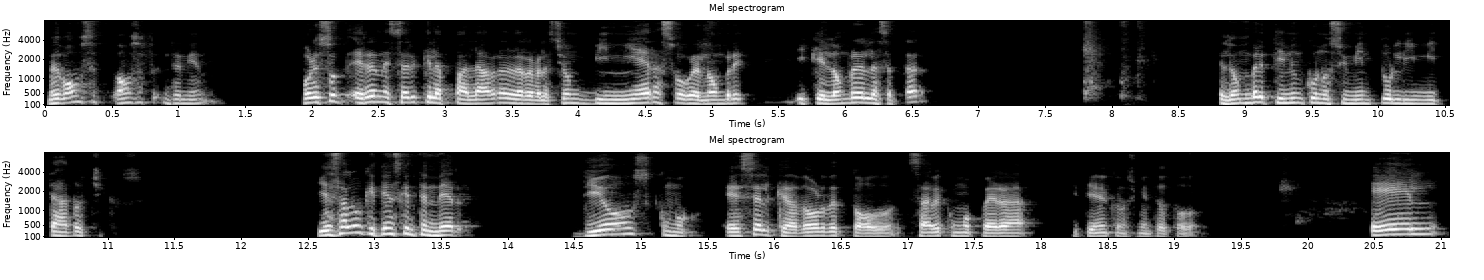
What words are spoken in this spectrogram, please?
¿Me vamos, vamos entendiendo? Por eso era necesario que la palabra de la revelación viniera sobre el hombre y que el hombre la aceptara. El hombre tiene un conocimiento limitado, chicos. Y es algo que tienes que entender. Dios, como es el creador de todo, sabe cómo opera y tiene el conocimiento de todo. Él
